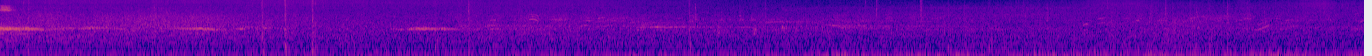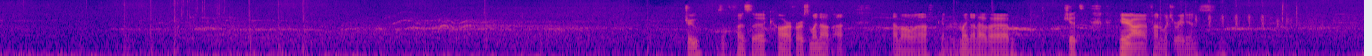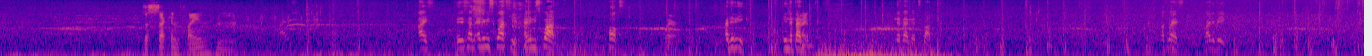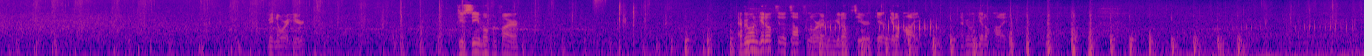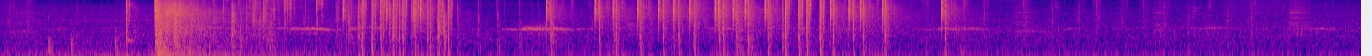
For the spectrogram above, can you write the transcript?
True. Just have to find the car first. Might not have a- ammo. Uh, fucking might not have um, shit. Here, I found a bunch of radios. The second plane. Hmm. Guys, there is an enemy squad here. Enemy squad. Fox, Where? by the big. Independent. Independent squad. Southwest, by the big. Wait, nowhere here. If you see him, open fire. Everyone get up to the top floor. Everyone get up here. Get, get up high. Everyone get up high.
